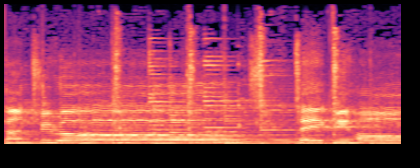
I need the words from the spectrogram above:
Country roads, take me home.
